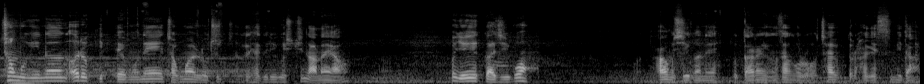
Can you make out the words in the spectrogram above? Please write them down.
추천 무기는 어렵기 때문에 정말로 추천을 해드리고 싶진 않아요. 여기까지고 다음 시간에 또 다른 영상으로 찾아뵙도록 하겠습니다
